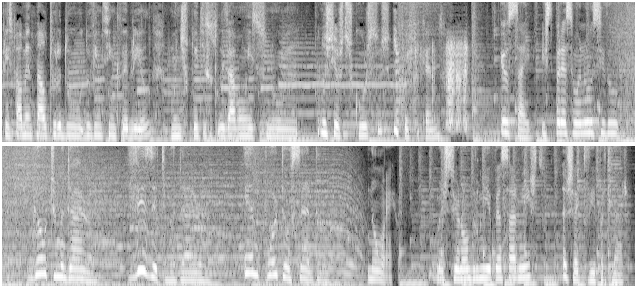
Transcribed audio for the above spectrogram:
principalmente na altura do, do 25 de Abril. Muitos políticos utilizavam isso no, nos seus discursos e foi ficando. Eu sei, isto parece um anúncio do Go to Madeira, Visit Madeira, and Porto Santo. Não é. Mas se eu não dormi a pensar nisto, achei que devia partilhar.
